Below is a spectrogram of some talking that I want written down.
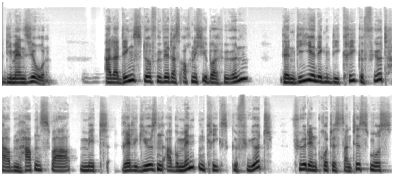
Dimension. Allerdings dürfen wir das auch nicht überhöhen, denn diejenigen, die Krieg geführt haben, haben zwar mit religiösen Argumenten Kriegs geführt, für den Protestantismus,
